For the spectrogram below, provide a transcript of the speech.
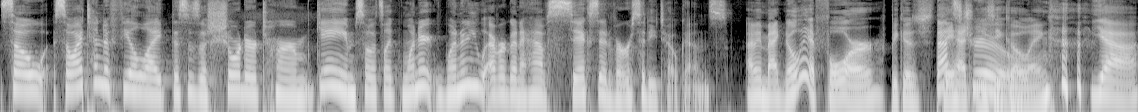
so so I tend to feel like this is a shorter term game. So it's like when are when are you ever going to have six adversity tokens? I mean, Magnolia at four because they That's had easy going. Yeah.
